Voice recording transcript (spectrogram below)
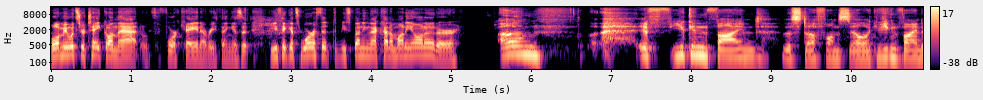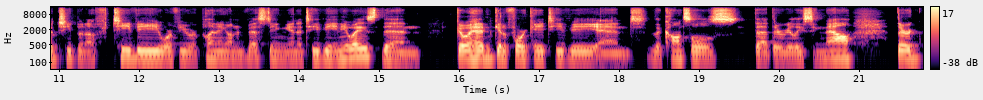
Well, I mean, what's your take on that with 4K and everything? Is it? Do you think it's worth it to be spending that kind of money on it, or? Um, if you can find the stuff on sale, like if you can find a cheap enough TV, or if you were planning on investing in a TV anyways, then go ahead and get a 4K TV and the consoles that they're releasing now. They're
